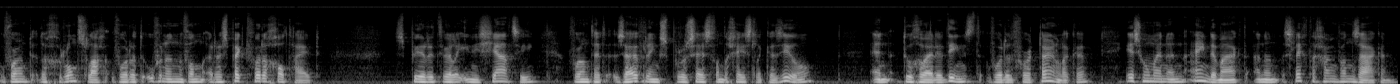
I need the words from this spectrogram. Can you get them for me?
vormt de grondslag voor het oefenen van respect voor de godheid. Spirituele initiatie vormt het zuiveringsproces van de geestelijke ziel en toegewijde dienst voor het fortuinlijke is hoe men een einde maakt aan een slechte gang van zaken.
